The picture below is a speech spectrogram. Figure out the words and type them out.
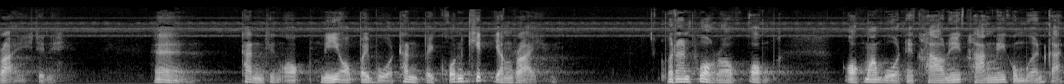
ไรทีนี้ท่านจึงออกหนีออกไปบวชท่านไปค้นคิดอย่างไร เพราะนั้นพวกเราออกออกมาบวชในคราวนี้ครั้งนี้ก็เหมือนกัน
